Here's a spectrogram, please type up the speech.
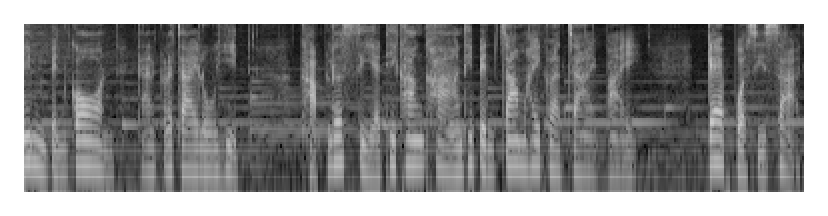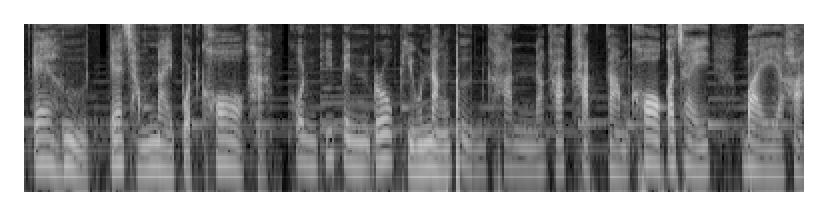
ลิ่มเป็นก้อน การกระจายโลหิต ขับเลือดเสียที่ข้างค้างที่เป็นจ้ำให้กระจายไป แก้ปวดศีรษะ แก้หืด แก้ช้ำในปวดข้อค่ะ คนที่เป็นโรคผิวหนังผื่นคันนะคะ ขัดตามข้อก็ใช้ใบอะค่ะ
